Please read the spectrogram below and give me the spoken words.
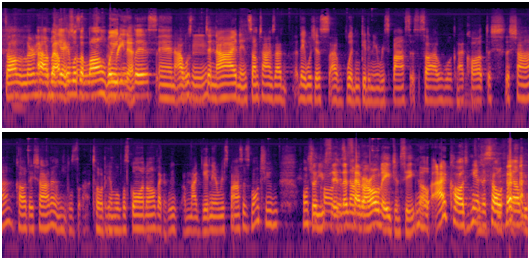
it's all learning Um, about. but yeah, it was a long waiting arena. list, and I was denied. And sometimes I they would just I wouldn't get any responses. So I would, I called the, the Sean, called Deshaun, and was, I told him what was going on. Like we, I'm not getting any responses. Won't you? Won't So you, So you said, let's have our own agency. No, I called him and told him.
